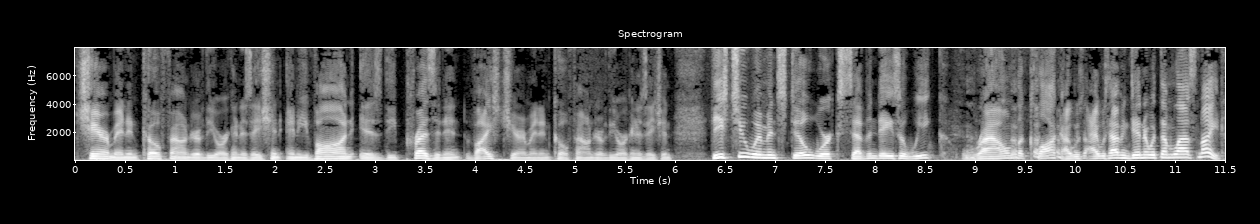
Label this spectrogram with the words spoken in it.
chairman, and co-founder of the organization, and Yvonne is the president, vice chairman, and co-founder of the organization. These two women still work seven days a week, round the clock. I was I was having dinner with them last night.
